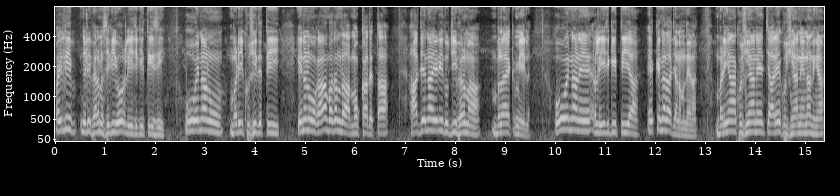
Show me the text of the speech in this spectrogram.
ਪਹਿਲੀ ਜਿਹੜੀ ਫਿਲਮ ਸੀਗੀ, ਉਹ ਰਿਲੀਜ਼ ਕੀਤੀ ਸੀ। ਉਹ ਇਹਨਾਂ ਨੂੰ ਬੜੀ ਖੁਸ਼ੀ ਦਿੱਤੀ। ਇਹਨਾਂ ਨੂੰ ਅਗਾਹ ਵਧਣ ਦਾ ਮੌਕਾ ਦਿੱਤਾ। ਅੱਜ ਇਹਨਾਂ ਜਿਹੜੀ ਦੂਜੀ ਫਿਲਮ ਆ ਬਲੈਕਮੇਲ ਉਹ ਇਹਨਾਂ ਨੇ ਰਿਲੀਜ਼ ਕੀਤੀ ਆ, ਇੱਕ ਇਹਨਾਂ ਦਾ ਜਨਮ ਦਿਨ ਆ। ਬੜੀਆਂ ਖੁਸ਼ੀਆਂ ਨੇ, ਚਾਰੇ ਖੁਸ਼ੀਆਂ ਨੇ ਇਹਨਾਂ ਦੀਆਂ।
